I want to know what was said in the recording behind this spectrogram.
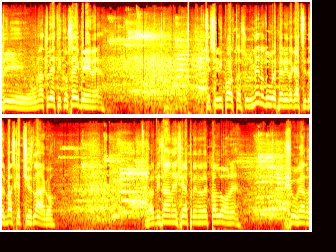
di un atletico 6 bene che si riporta sul meno 2 per i ragazzi del basket Cislago. Barbisana esce a prendere il pallone. Sugar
